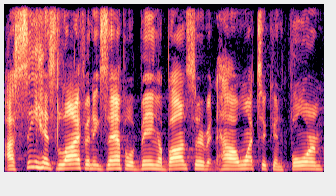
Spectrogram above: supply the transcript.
I see His life an example of being a bondservant and how I want to conform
